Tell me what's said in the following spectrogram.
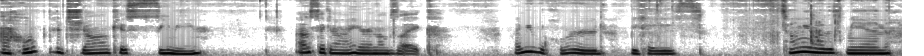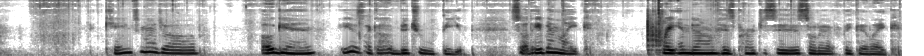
I hope that y'all can see me. I was sitting out here and I was like, let me record because tell me why this man came to my job again. He is like a habitual thief. So they've been like writing down his purchases so that they could like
